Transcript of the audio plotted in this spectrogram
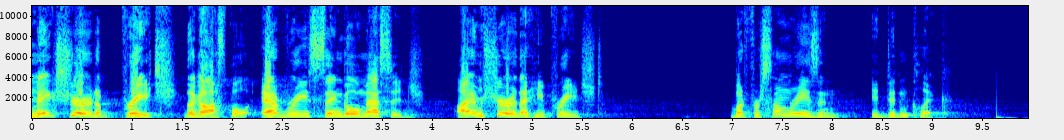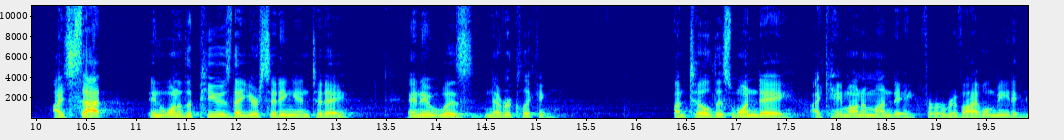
makes sure to preach the gospel, every single message. I am sure that he preached. But for some reason, it didn't click. I sat in one of the pews that you're sitting in today and it was never clicking until this one day I came on a Monday for a revival meeting,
